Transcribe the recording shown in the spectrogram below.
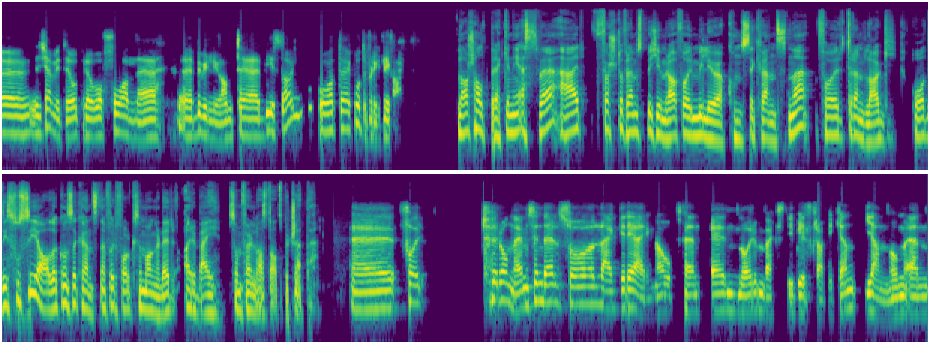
eh, kommer vi til å prøve å få ned eh, bevilgningene til bistand og til kvoteflyktninger. Lars Haltbrekken i SV er først og fremst bekymra for miljøkonsekvensene for Trøndelag, og de sosiale konsekvensene for folk som mangler arbeid som følge av statsbudsjettet. Eh, for Trondheim sin del så legger regjeringa opp til en enorm vekst i biltrafikken gjennom en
